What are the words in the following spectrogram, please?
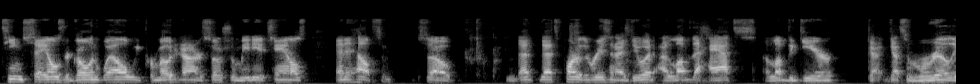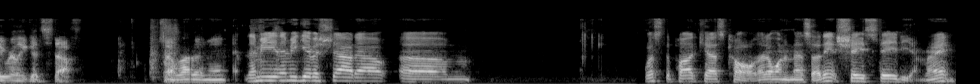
team sales are going well. We promote it on our social media channels, and it helps them. So that that's part of the reason I do it. I love the hats. I love the gear. Got got some really really good stuff. I love it, man. Let me let me give a shout out. Um, what's the podcast called? I don't want to mess up. I think it's Shea Stadium, right?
